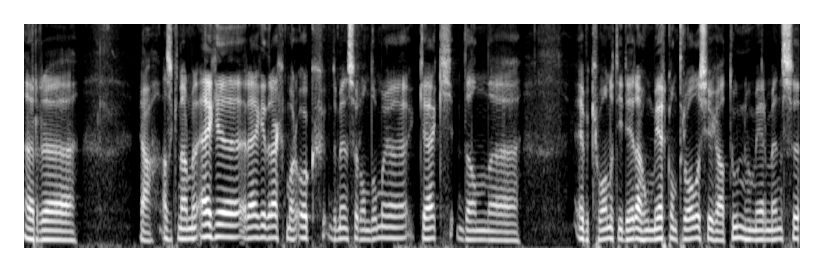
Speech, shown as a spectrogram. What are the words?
er, eh, ja als ik naar mijn eigen rijgedrag, maar ook de mensen rondom me kijk, dan eh, heb ik gewoon het idee dat hoe meer controles je gaat doen, hoe meer mensen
